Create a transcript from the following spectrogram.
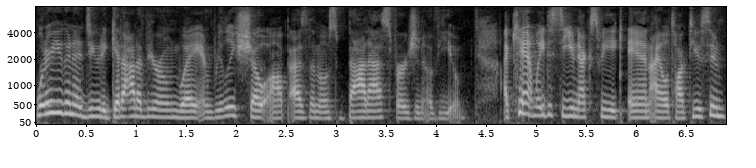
what are you going to do to get out of your own way and really show up as the most badass version of you? I can't wait to see you next week and i will talk to you soon.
